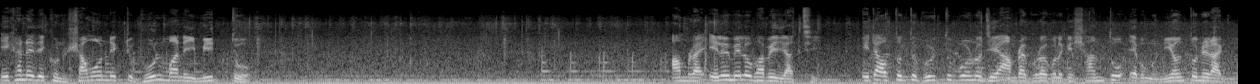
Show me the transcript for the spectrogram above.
এখানে দেখুন সামান্য একটু ভুল মানেই মৃত্যু। আমরা এলোমেলোভাবে যাচ্ছি। এটা অত্যন্ত গুরুত্বপূর্ণ যে আমরা ঘোড়াগুলোকে শান্ত এবং নিয়ন্ত্রণে রাখব।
